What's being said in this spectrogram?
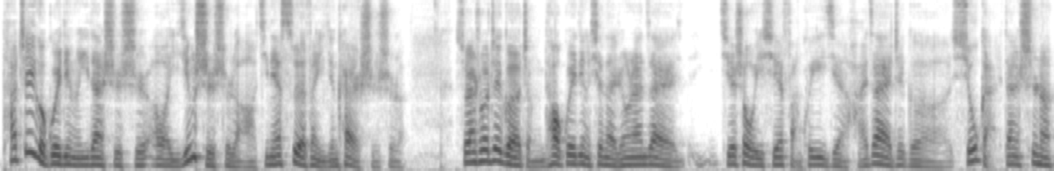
它这个规定一旦实施，哦，已经实施了啊，今年四月份已经开始实施了。虽然说这个整套规定现在仍然在接受一些反馈意见，还在这个修改，但是呢，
